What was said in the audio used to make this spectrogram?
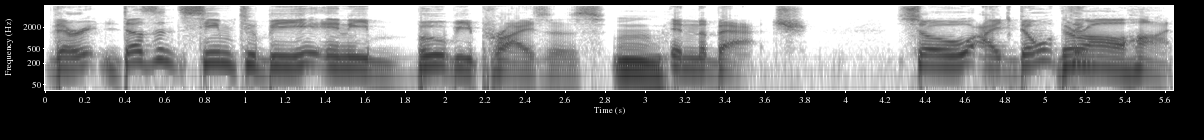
There doesn't seem to be any booby prizes in the batch. So I don't Mm. They're think- all hot,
